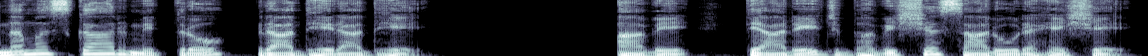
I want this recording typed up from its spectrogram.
નમસ્કાર મિત્રો, રાધે રાધે. આવે ત્યારે જ ભવિષ્ય સારું રહેશે.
